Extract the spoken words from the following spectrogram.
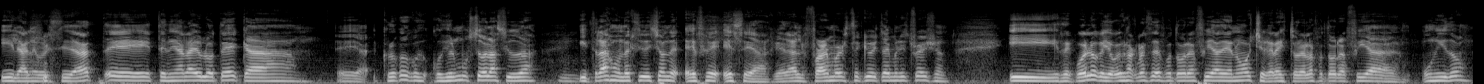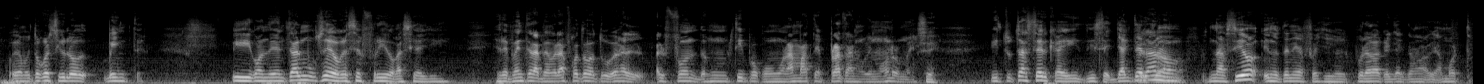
Y la universidad eh, tenía la biblioteca, eh, creo que cogió el Museo de la Ciudad y trajo una exhibición de FSA, que era el Farmer Security Administration. Y recuerdo que yo vi una clase de fotografía de noche, que era historia de la fotografía unido, porque me tocó el siglo XX. Y cuando entré al museo, ese frío que hacía allí, de repente la primera foto que tú ves al, fondo es un tipo con una mata de plátano enorme. Sí. Y tú te acercas y dices, Jack Delano nació y no tenía fecha. Y yo juraba que Jack Delano había muerto.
